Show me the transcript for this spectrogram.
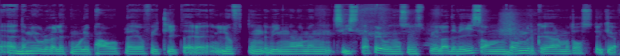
eh, de gjorde väl ett mål i powerplay och fick lite luft under vingarna. Men sista perioden så spelade vi som de brukar göra mot oss tycker jag.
